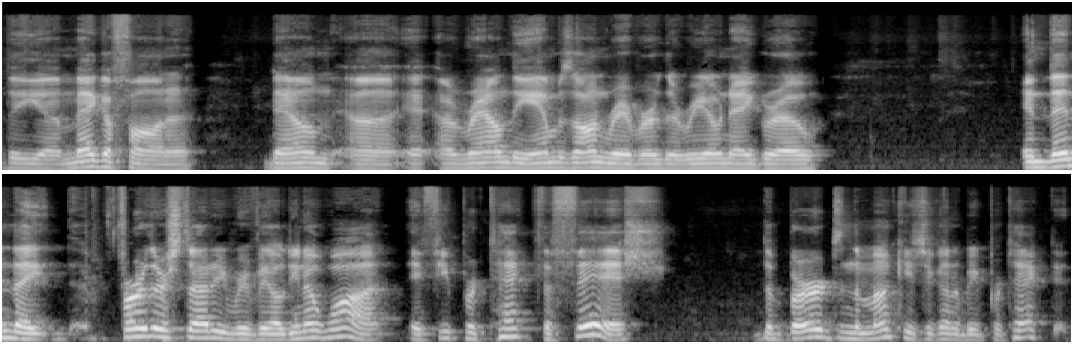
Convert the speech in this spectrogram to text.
the uh, megafauna down uh, around the Amazon River, the Rio Negro. And then they further study revealed, you know what? If you protect the fish, the birds and the monkeys are going to be protected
